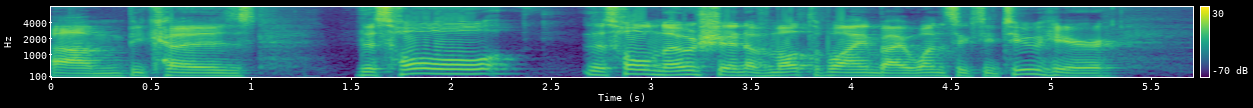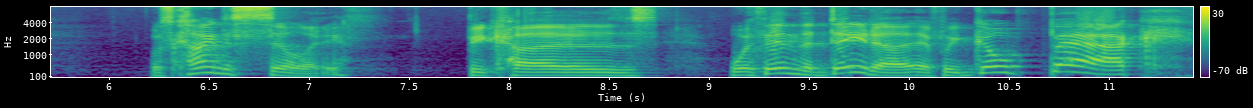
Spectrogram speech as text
um, because this whole this whole notion of multiplying by 162 here was kind of silly, because within the data, if we go back,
